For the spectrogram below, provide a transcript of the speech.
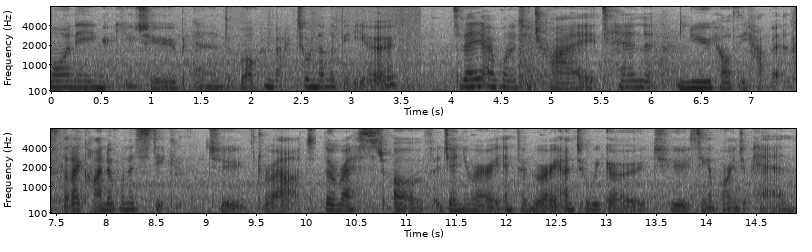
morning YouTube and welcome back to another video. Today I wanted to try 10 new healthy habits that I kind of want to stick to throughout the rest of January and February until we go to Singapore and Japan.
